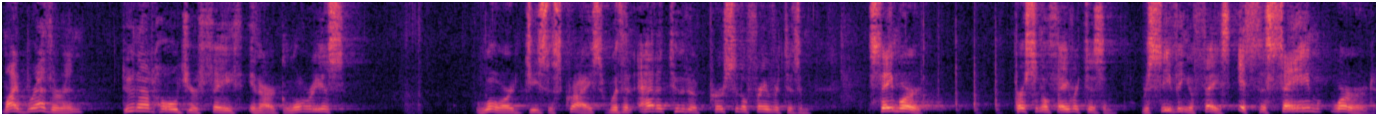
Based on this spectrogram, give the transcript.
My brethren, do not hold your faith in our glorious Lord Jesus Christ with an attitude of personal favoritism. Same word, personal favoritism receiving a face. It's the same word.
